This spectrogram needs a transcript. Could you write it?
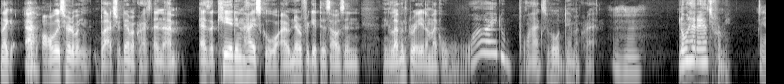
Like I've always heard about blacks or Democrats, and I'm as a kid in high school. I'll never forget this. I was in eleventh grade. I'm like, why do blacks vote Democrat? Mm-hmm. No one had an answer for me. Yeah.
